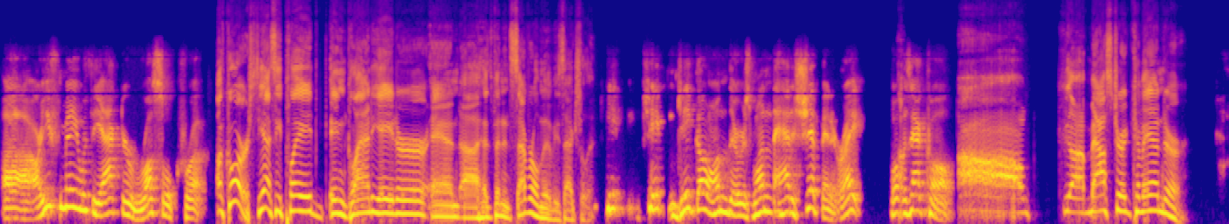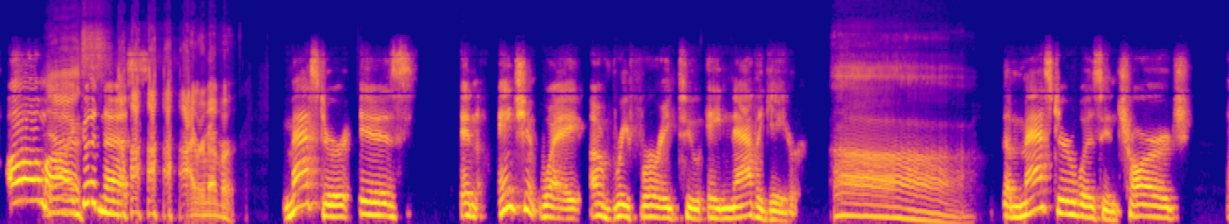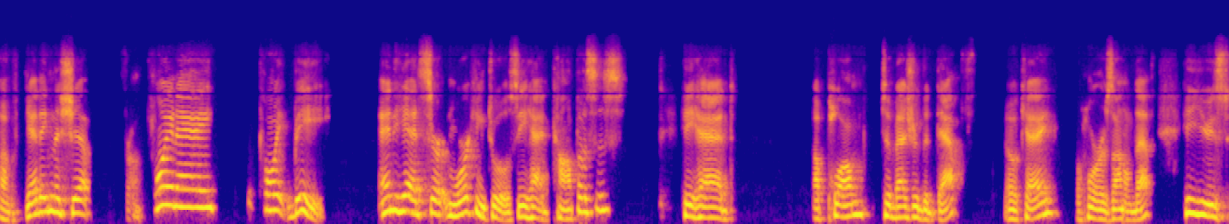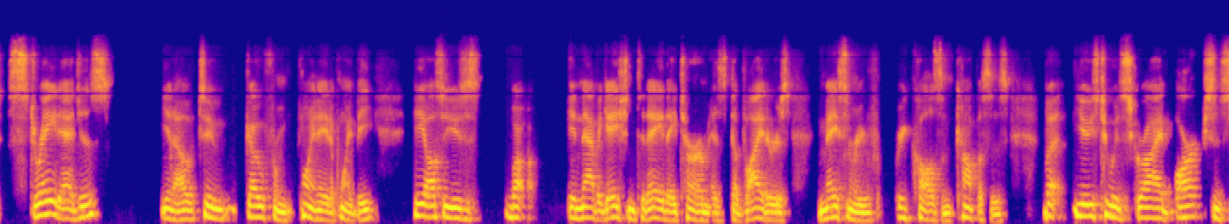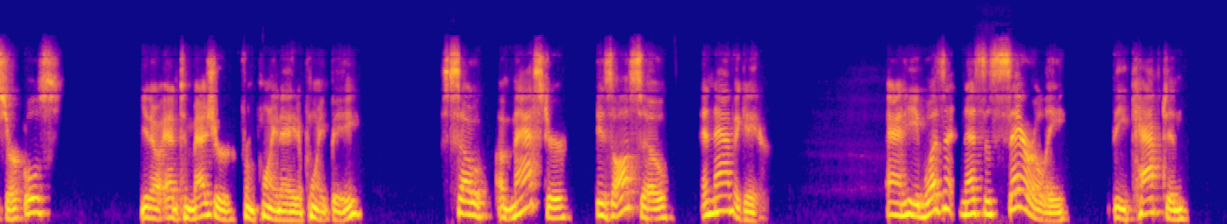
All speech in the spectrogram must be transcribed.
Uh, are you familiar with the actor Russell Crowe? Of course. Yes, he played in Gladiator and uh, has been in several movies, actually. Keep, keep, keep going. There was one that had a ship in it, right? What was that called? Oh, uh, Master and Commander. Oh my Yes. goodness. I remember. Master is an ancient way of referring to a navigator. Ah. The master was in charge of getting the ship from point A to point B. And he had certain working tools. He had compasses, he had a plumb to measure the depth, okay, the horizontal depth. He used straight edges, you know, to go from point A to point B. He also uses what in navigation today they term as dividers. Masonry recalls them compasses, but used to inscribe arcs and circles, you know, and to measure from point A to point B. So a master is also a navigator. And he wasn't necessarily the captain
